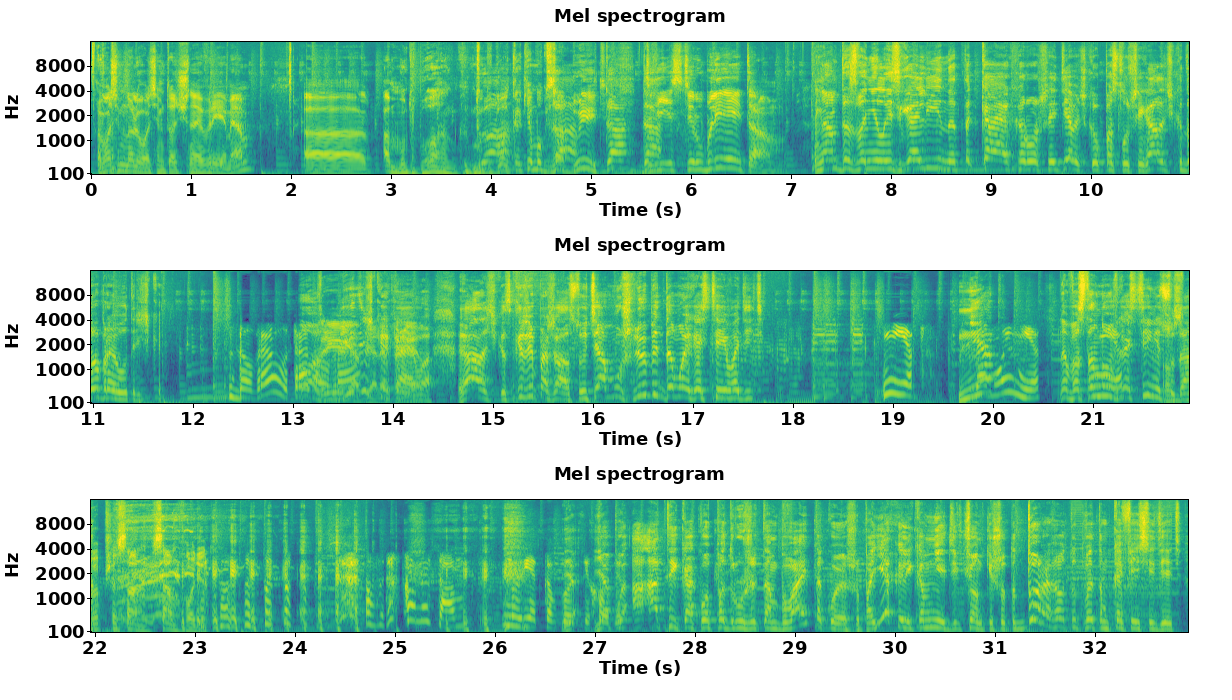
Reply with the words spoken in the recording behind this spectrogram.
8.08 точное время. А, а, Мудбанк. Мудбанк, как я мог да, забыть? да, да. 200 рублей там. Нам дозвонилась Галина, такая хорошая девочка. Послушай, Галочка, доброе утречко. Доброе утро. О, доброе. Привет, видишь, Галя, какая привет. его? Галочка, скажи, пожалуйста, у тебя муж любит домой гостей водить? Нет. Нет? Домой нет. В основном Нет. в гостиницу, Он да? вообще сам, сам ходит. Он и сам, ну, редко в гости Я ходит. бы- а, а ты как вот подружек там бывает такое, что поехали ко мне, девчонки, что-то дорого вот тут в этом кафе сидеть.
